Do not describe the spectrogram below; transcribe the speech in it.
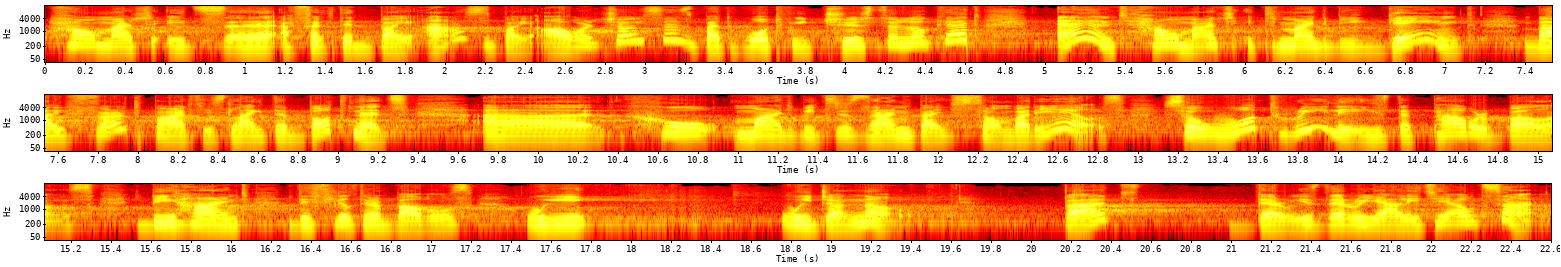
how much it's uh, affected by us, by our choices, but what we choose to look at, and how much it might be gained by third parties like the botnets uh, who might be designed by somebody else. So, what really is the power balance behind the filter bubbles? We, we don't know. But there is the reality outside.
